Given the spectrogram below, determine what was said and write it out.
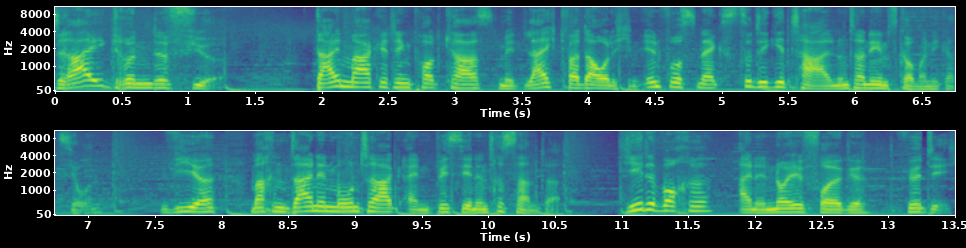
Drei Gründe für. Dein Marketing-Podcast mit leicht verdaulichen Infosnacks zur digitalen Unternehmenskommunikation. Wir machen deinen Montag ein bisschen interessanter. Jede Woche eine neue Folge für dich.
